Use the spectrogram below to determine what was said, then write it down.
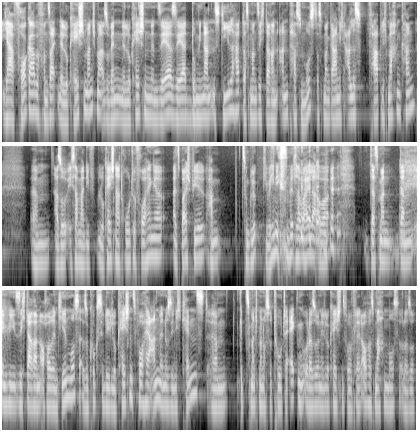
ja, Vorgabe von Seiten der Location manchmal, also wenn eine Location einen sehr, sehr dominanten Stil hat, dass man sich daran anpassen muss, dass man gar nicht alles farblich machen kann. Ähm, also ich sag mal, die Location hat rote Vorhänge als Beispiel, haben zum Glück die wenigsten mittlerweile, aber dass man dann irgendwie sich daran auch orientieren muss. Also guckst du die Locations vorher an, wenn du sie nicht kennst. Ähm, Gibt es manchmal noch so tote Ecken oder so in den Locations, wo man vielleicht auch was machen muss oder so?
